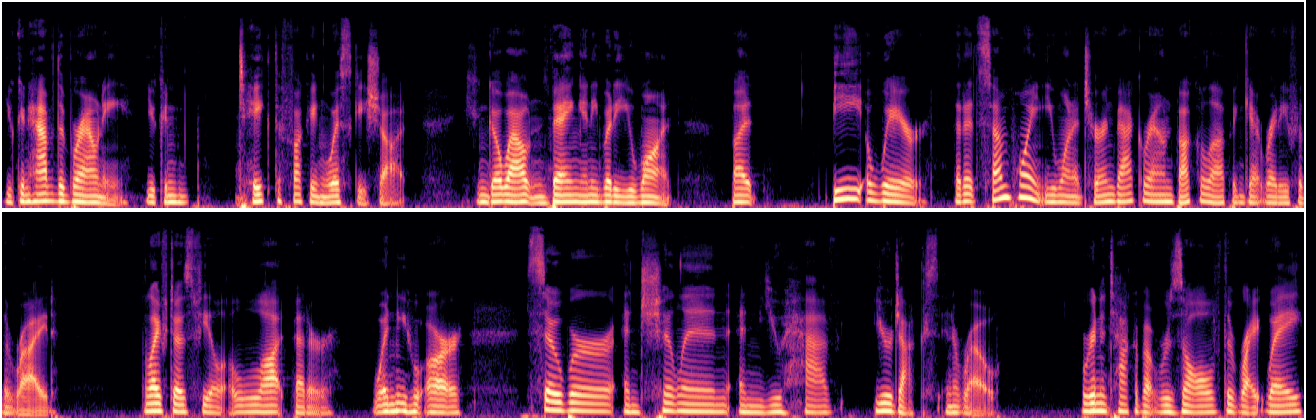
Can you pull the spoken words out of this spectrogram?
You can have the brownie. You can take the fucking whiskey shot. You can go out and bang anybody you want. But be aware that at some point you want to turn back around, buckle up, and get ready for the ride. Life does feel a lot better when you are sober and chillin' and you have your ducks in a row. We're going to talk about resolve the right way,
